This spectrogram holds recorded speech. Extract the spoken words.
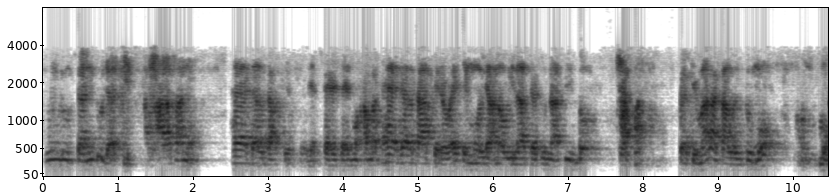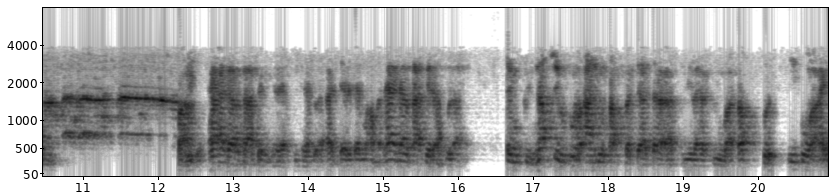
lulusan itu udah di alasannya. Hadal kafir, ya, saya Said Muhammad, hadal kafir, wa sing mulia ana wilayah nabi untuk siapa? Bagaimana kalau itu mau? Hadal kafir, ya, saya Said Muhammad, hadal kafir Abdullah. Sing binafsil Quran itu tak berjata wilayah dua, tapi iku wae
